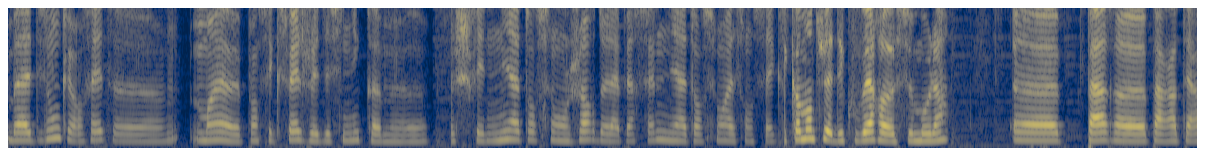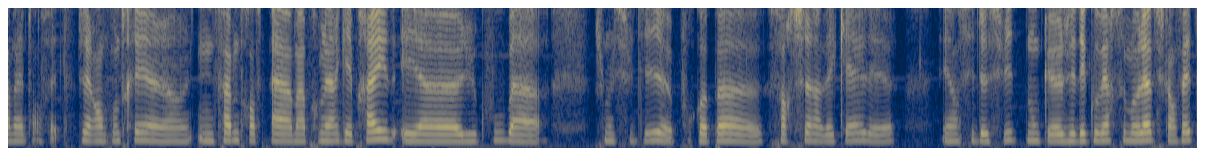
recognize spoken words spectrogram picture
Bah disons qu'en fait, euh, moi pansexuel je le définis comme je fais ni attention au genre de la personne ni attention à son sexe. Et comment tu as découvert ce mot-là? Par, par internet en fait. J'ai rencontré une femme trans à ma première Gay Pride et du coup bah je me suis dit pourquoi pas sortir avec elle et, et ainsi de suite. Donc euh, j'ai découvert ce mot-là parce qu'en fait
